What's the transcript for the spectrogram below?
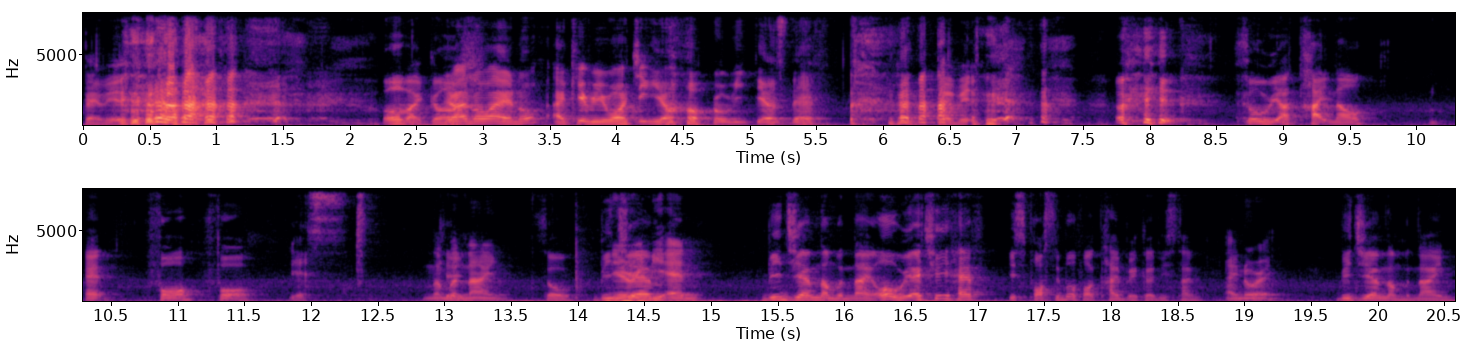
Damn it. oh my god. You wanna know why I know? I keep rewatching your Prometheus death. Damn it. okay. So we are tied now at four four. Yes. Number Okay. nine. So Nearing the BGM end. BGM number nine. Oh, we actually have. It's possible for tiebreaker this time. I know, right? BGM number nine.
